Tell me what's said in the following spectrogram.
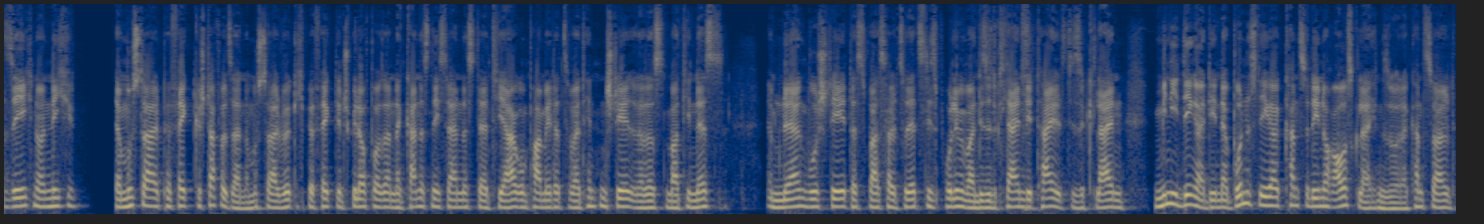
sehe ich noch nicht, da musst du halt perfekt gestaffelt sein. Da musst du halt wirklich perfekt den Spielaufbau sein. Dann kann es nicht sein, dass der Thiago ein paar Meter zu weit hinten steht oder dass Martinez im Nirgendwo steht. Das, was halt zuletzt diese Probleme waren, diese kleinen Details, diese kleinen Mini-Dinger, die in der Bundesliga kannst du die noch ausgleichen. So, da kannst du halt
